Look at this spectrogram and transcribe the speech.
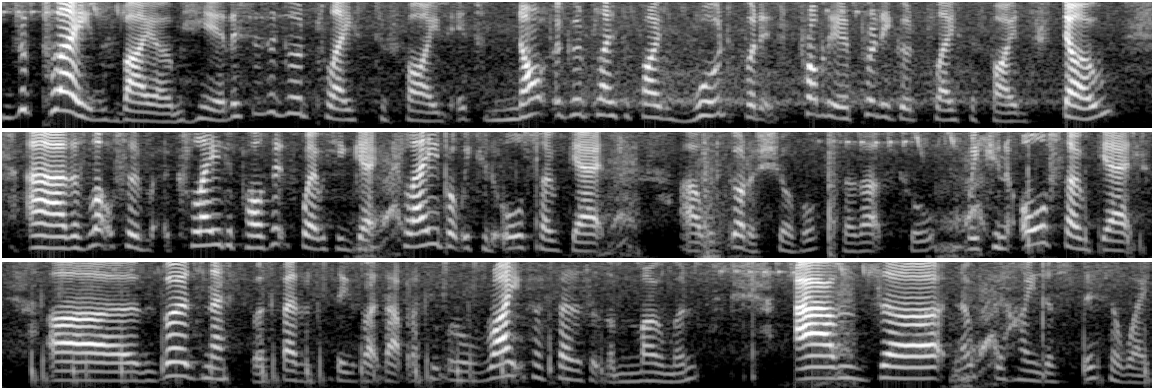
the plains biome here. This is a good place to find, it's not a good place to find wood, but it's probably a pretty good place to find stone. Uh, there's lots of clay deposits where we can get clay, but we can also get uh, we've got a shovel, so that's cool. We can also get um, bird's nest for feathers and things like that, but I think we're all right for feathers at the moment. And, uh, nope, behind us, this away.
